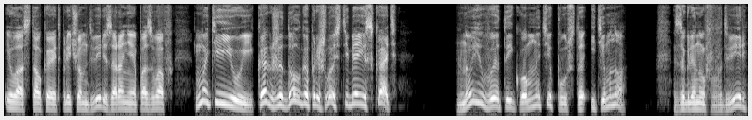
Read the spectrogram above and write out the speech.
Илас толкает плечом дверь, заранее позвав «Матиюй, как же долго пришлось тебя искать!» Но и в этой комнате пусто и темно. Заглянув в дверь,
